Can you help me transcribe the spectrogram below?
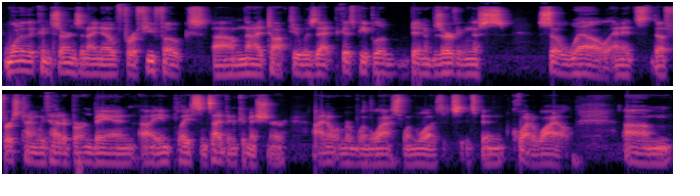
one of the concerns that I know for a few folks um, that I talked to was that because people have been observing this so well, and it's the first time we've had a burn ban uh, in place since I've been commissioner. I don't remember when the last one was. It's it's been quite a while. Um,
